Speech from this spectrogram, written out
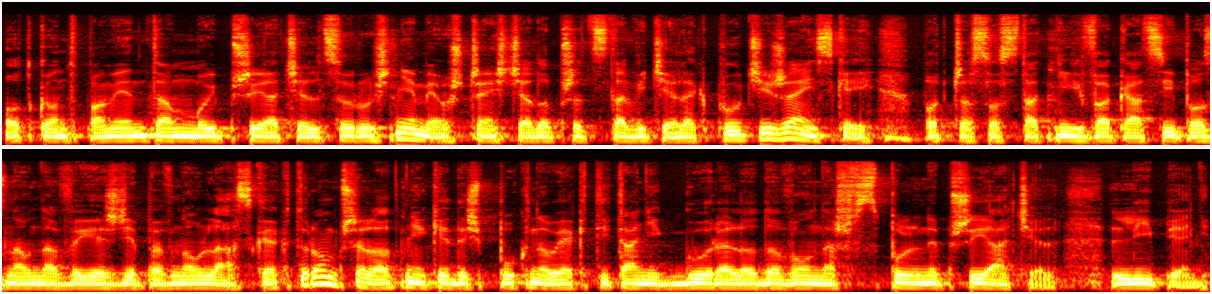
Odkąd pamiętam, mój przyjaciel Curuś nie miał szczęścia do przedstawicielek płci żeńskiej. Podczas ostatnich wakacji poznał na wyjeździe pewną laskę, którą przelotnie kiedyś puknął jak Titanic górę lodową nasz wspólny przyjaciel, Lipień.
